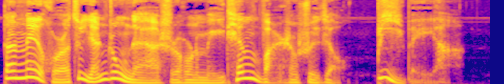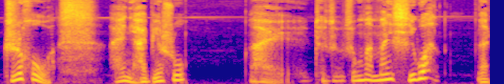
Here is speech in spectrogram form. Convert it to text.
但那会儿最严重的呀时候呢，每天晚上睡觉必备呀。之后啊，哎，你还别说，哎，这就就慢慢习惯了，哎，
